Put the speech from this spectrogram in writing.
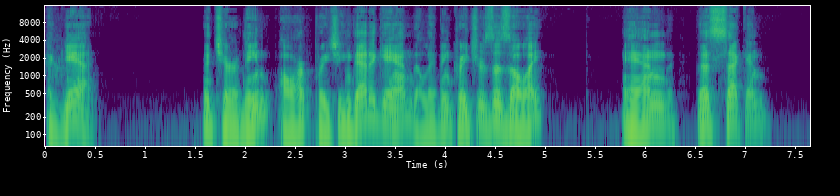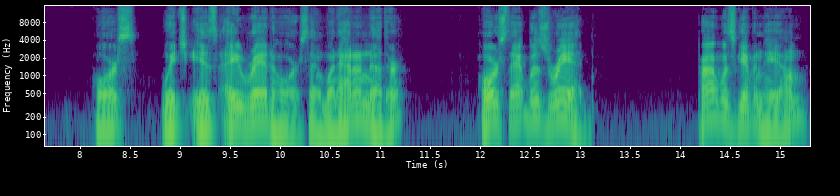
Again, the cherubim are preaching that again, the living creatures of Zoe, and the second horse, which is a red horse, and went out another horse that was red. Power was given him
